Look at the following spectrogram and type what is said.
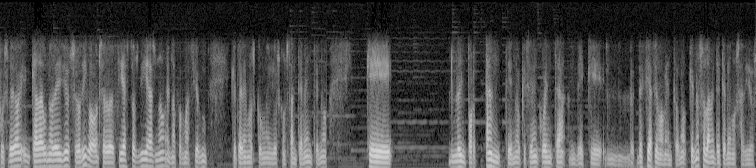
pues veo en cada uno de ellos, se lo digo, se lo decía estos días, ¿no? En la formación que tenemos con ellos constantemente, ¿no? Que lo importante, ¿no? Que se den cuenta de que, decía hace un momento, ¿no? Que no solamente tenemos a Dios,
